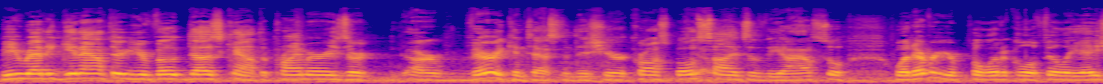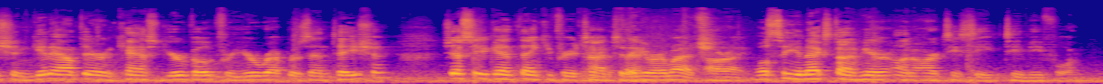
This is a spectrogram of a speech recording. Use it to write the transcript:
be ready, get out there. Your vote does count. The primaries are, are very contested this year across both Yep. sides of the aisle. So, whatever your political affiliation, get out there and cast your vote for your representation. Jesse, again, thank you for your time Thank today. you very much. All right. We'll see you next time here on RTC TV4.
